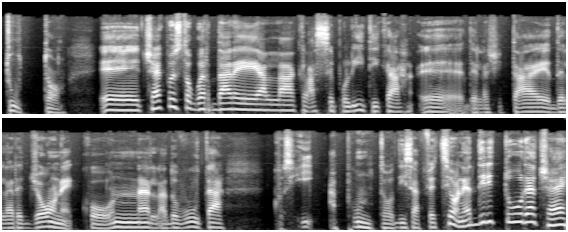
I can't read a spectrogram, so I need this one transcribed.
tutto. Eh, c'è questo guardare alla classe politica eh, della città e della regione con la dovuta così appunto disaffezione. Addirittura c'è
